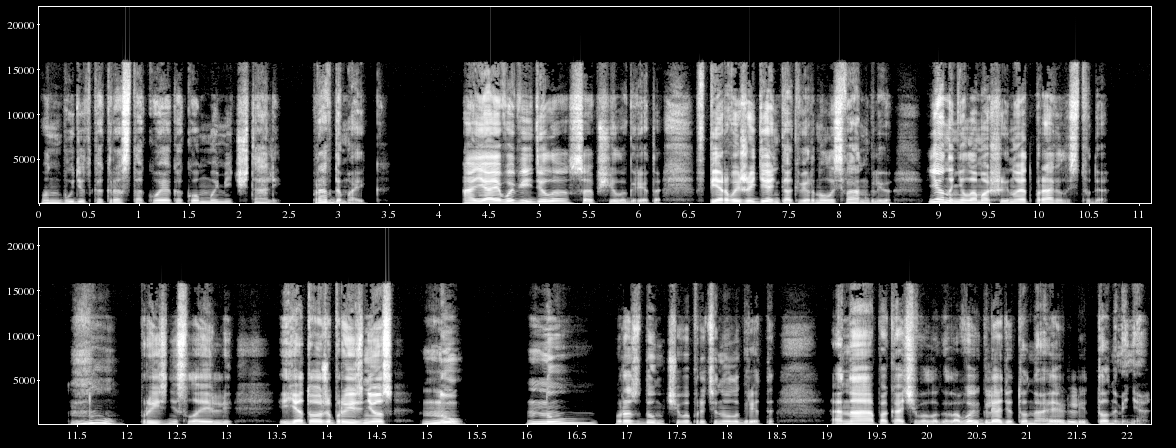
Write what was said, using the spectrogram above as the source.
Он будет как раз такой, о каком мы мечтали. Правда, Майк? — А я его видела, — сообщила Грета. — В первый же день, как вернулась в Англию. Я наняла машину и отправилась туда. — Ну, — произнесла Элли. И я тоже произнес «ну». «Ну», — раздумчиво протянула Грета. Она покачивала головой, глядя то на Элли, то на меня.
